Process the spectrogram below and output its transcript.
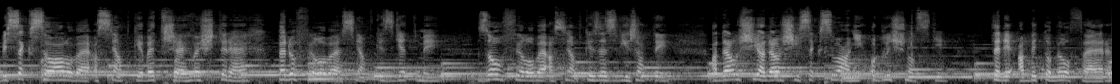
Bisexuálové a sňatky ve třech, ve čtyřech, pedofilové sňatky s dětmi, zoofilové a sňatky ze zvířaty a další a další sexuální odlišnosti, tedy aby to bylo fér.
